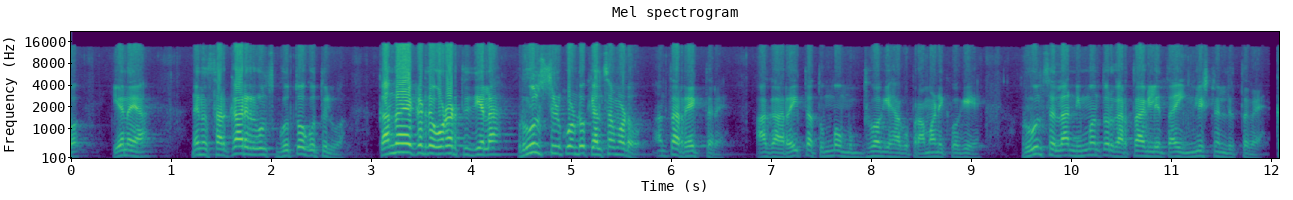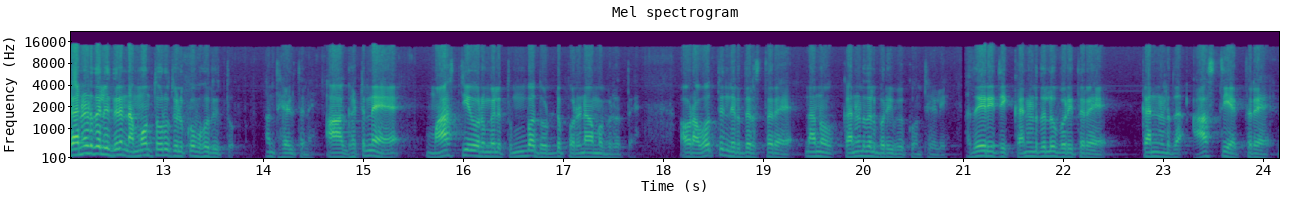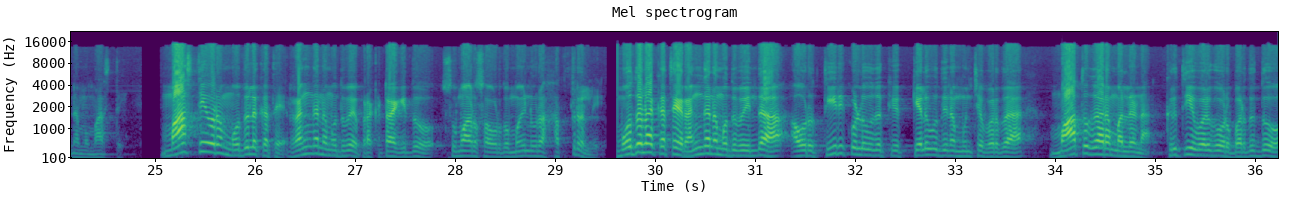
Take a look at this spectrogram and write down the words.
ಏನಯ್ಯ, ನಿನಗೆ ಸರ್ಕಾರಿ ರೂಲ್ಸ್ ಗೊತ್ತೋ ಗೊತ್ತಿಲ್ವಾ? ಕಂದಾಯ ಕಟ್ಟದೆ ಓಡಾಡ್ತಿದ್ಯಲ್ಲ, ರೂಲ್ಸ್ ತಿಳ್ಕೊಂಡು ಕೆಲಸ ಮಾಡು ಅಂತ ರೇಗ್ತಾರೆ. ಆಗ ರೈತ ತುಂಬ ಮುಗ್ಧವಾಗಿ ಹಾಗೂ ಪ್ರಾಮಾಣಿಕವಾಗಿ, ರೂಲ್ಸ್ ಎಲ್ಲ ನಿಮ್ಮಂಥವ್ರಿಗೆ ಅರ್ಥ ಆಗಲಿ ಅಂತ ಇಂಗ್ಲೀಷ್ನಲ್ಲಿ ಇರ್ತವೆ ಕನ್ನಡದಲ್ಲಿದ್ದರೆ ನಮ್ಮಂಥವ್ರು ತಿಳ್ಕೊಬಹುದಿತ್ತು ಅಂತ ಹೇಳ್ತಾನೆ. ಆ ಘಟನೆ ಮಾಸ್ತಿಯವರ ಮೇಲೆ ತುಂಬ ದೊಡ್ಡ ಪರಿಣಾಮ ಬೀರುತ್ತೆ. ಅವ್ರು ಅವತ್ತೇ ನಿರ್ಧರಿಸ್ತಾರೆ, ನಾನು ಕನ್ನಡದಲ್ಲಿ ಬರೀಬೇಕು ಅಂತ ಹೇಳಿ. ಅದೇ ರೀತಿ ಕನ್ನಡದಲ್ಲೂ ಬರೀತಾರೆ ಕನ್ನಡದ ಆಸ್ತಿ ಆಗ್ತಾರೆ ನಮ್ಮ ಮಾಸ್ತಿ. ಮಾಸ್ತಿಯವರ ಮೊದಲ ಕಥೆ ರಂಗನ ಮದುವೆ ಪ್ರಕಟ ಆಗಿದ್ದು ಸುಮಾರು ಸಾವಿರದ ಒಂಬೈನೂರ ಹತ್ತರಲ್ಲಿ. ಮೊದಲ ಕಥೆ ರಂಗನ ಮದುವೆಯಿಂದ ಅವರು ತೀರಿಕೊಳ್ಳುವುದಕ್ಕೆ ಕೆಲವು ದಿನ ಮುಂಚೆ ಬರೆದ ಮಾತುಗಾರ ಮಲ್ಲಣ್ಣ ಕೃತಿಯವರೆಗೂ ಅವರು ಬರೆದಿದ್ದು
